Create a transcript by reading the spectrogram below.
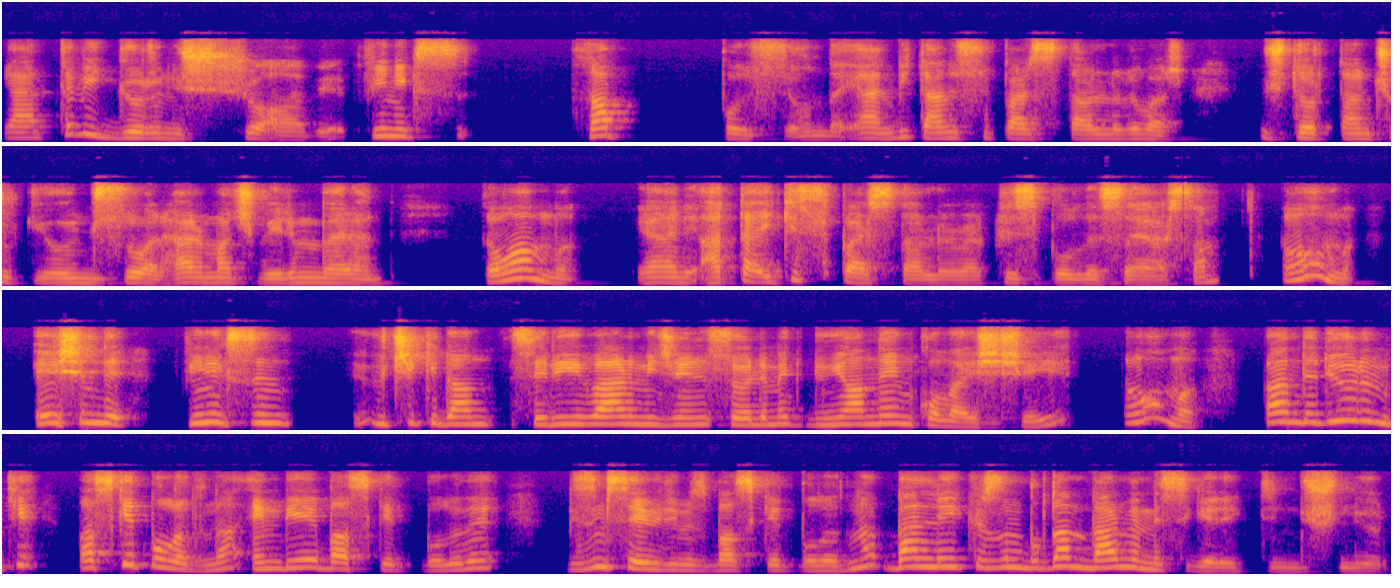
yani tabii görünüş şu abi. Phoenix top pozisyonda yani bir tane süperstarları var. 3-4 tane çok iyi oyuncusu var. Her maç verim veren. Tamam mı? Yani hatta iki süperstarları var Chris Paul'da sayarsam. Tamam mı? E şimdi Phoenix'in 3-2'den seriyi vermeyeceğini söylemek dünyanın en kolay şeyi. Tamam mı? Ben de diyorum ki basketbol adına NBA basketbolu ve bizim sevdiğimiz basketbol adına ben Lakers'ın buradan vermemesi gerektiğini düşünüyorum.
